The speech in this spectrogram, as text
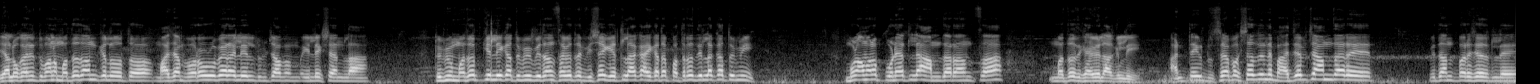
या लोकांनी तुम्हाला मतदान केलं होतं. माझ्या बरोबर उभे राहिलेले तुमच्या इलेक्शनला. तुम्ही मदत केली का? तुम्ही विधानसभेचा विषय घेतला का? एखादा पत्र दिलं का तुम्ही? म्हणून आम्हाला पुण्यातल्या आमदारांचा मदत घ्यावी लागली. आणि ते दुसऱ्या पक्षाचे नाही, भाजपचे आमदार आहेत विधान परिषदेतले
